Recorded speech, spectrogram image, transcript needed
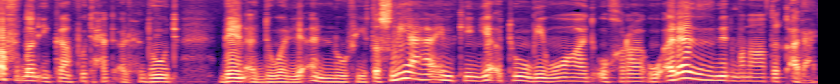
أفضل إن كان فتحت الحدود بين الدول لأنه في تصنيعها يمكن يأتوا بمواد أخرى وألذ من مناطق أبعد.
